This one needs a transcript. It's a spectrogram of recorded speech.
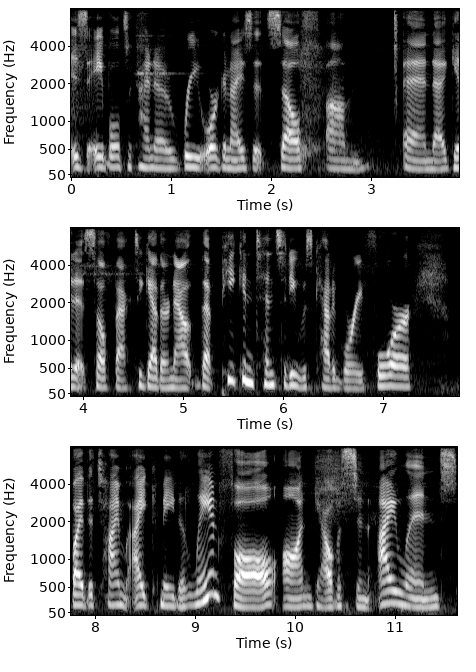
is able to kind of reorganize itself um, and uh, get itself back together. Now, that peak intensity was category four. By the time Ike made a landfall on Galveston Island,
